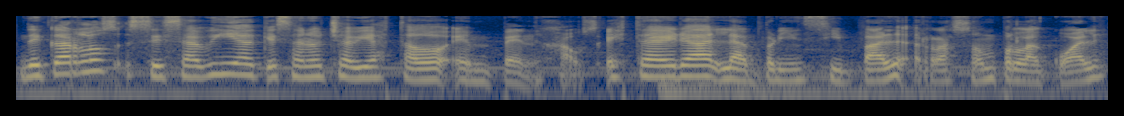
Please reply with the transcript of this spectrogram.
De Carlos se sabía que esa noche había estado en Penthouse. Esta era la principal razón por la cual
